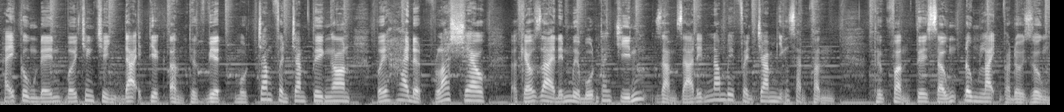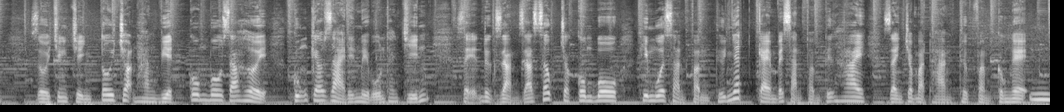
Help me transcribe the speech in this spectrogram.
Hãy cùng đến với chương trình Đại tiệc ẩm thực Việt 100% tươi ngon với hai đợt flash sale ờ, kéo dài đến 14 tháng 9, giảm giá đến 50% những sản phẩm thực phẩm tươi sống, đông lạnh và đồ dùng. Rồi chương trình Tôi chọn hàng Việt combo giá hời cũng kéo dài đến 14 tháng 9 sẽ được giảm giá sốc cho combo khi mua sản phẩm thứ nhất kèm với sản phẩm thứ hai dành cho mặt hàng thực phẩm công nghệ. Ừ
